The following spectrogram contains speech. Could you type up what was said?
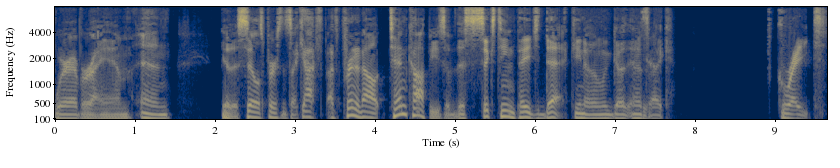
wherever i am and you know the salesperson's like yeah, I've, I've printed out 10 copies of this 16 page deck you know and we go and it's Yeah. like great.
